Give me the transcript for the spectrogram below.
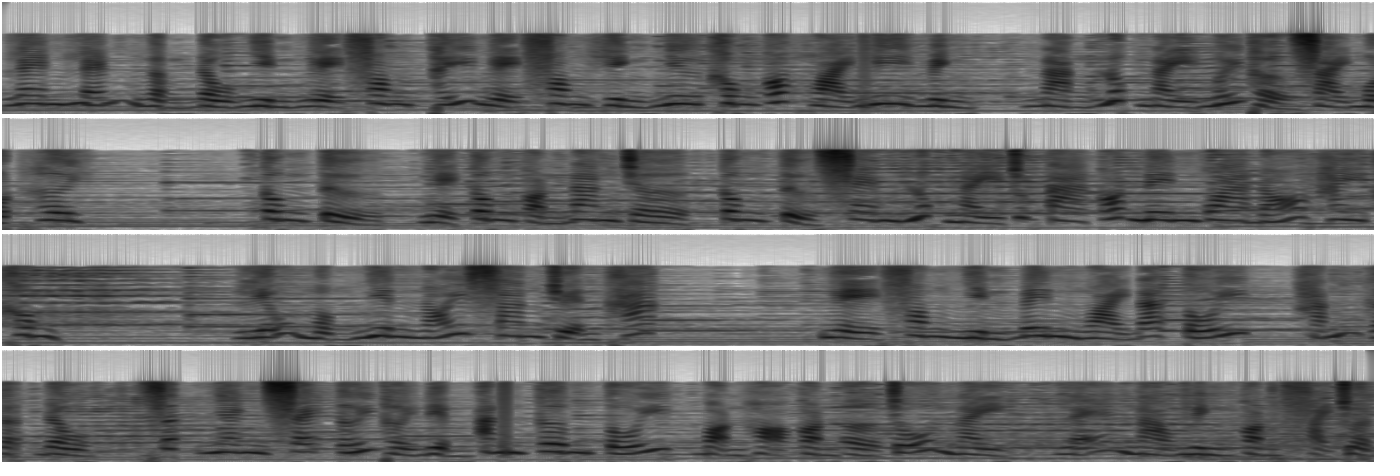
Len lén ngẩng đầu nhìn Nghệ Phong Thấy Nghệ Phong hình như không có hoài nghi mình Nàng lúc này mới thở dài một hơi Công tử, Nghệ Công còn đang chờ Công tử xem lúc này chúng ta có nên qua đó hay không Liễu mộng nhiên nói sang chuyện khác Nghệ Phong nhìn bên ngoài đã tối Hắn gật đầu, rất nhanh sẽ tới thời điểm ăn cơm tối, bọn họ còn ở chỗ này, lẽ nào mình còn phải chuẩn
